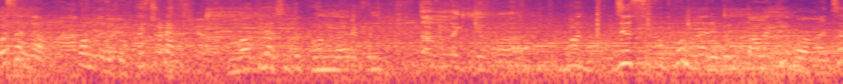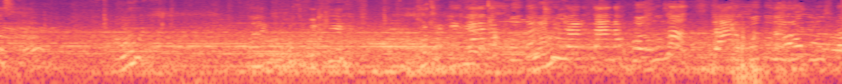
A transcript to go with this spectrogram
मसँग फोन गरेको मधुरासित फोन गरेको पनि तँलाई के भयो? म जेसित फोन गरेको पनि तँलाई के भयो? भन्छस् न हँ? तँलाई के भयो? के? छुट्टी जान खोज्नु छिटो जान खोज्नु न जान खोज्नु रोक्नुहोस् त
